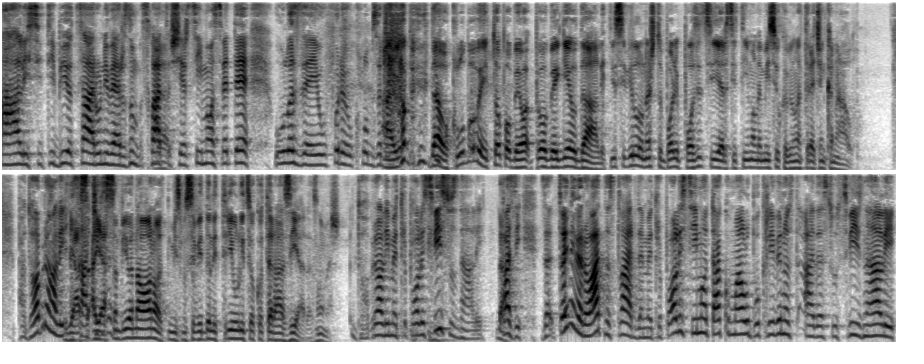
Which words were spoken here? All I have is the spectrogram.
ali si ti bio car univerzuma, shvataš, da. jer si imao sve te ulaze i ufure u klub za džabe. da, u klubove i to po, po BG-u da, ali ti si bila u nešto boljoj poziciji jer si ti imala emisiju koja je bila na trećem kanalu. Pa dobro, ali... Ja, a ja sam bio na ono, mi smo se videli tri ulice oko Terazija, razumeš? Dobro, ali Metropolis svi su znali. Da. Pazi, za, to je neverovatna stvar da je Metropolis imao tako malu pokrivenost, a da su svi znali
